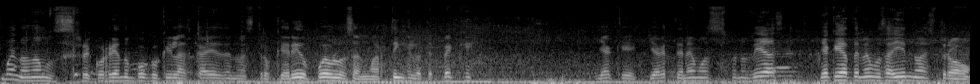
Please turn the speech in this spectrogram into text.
Bueno, andamos recorriendo un poco aquí las calles de nuestro querido pueblo San Martín Gelotepeque. Ya que ya tenemos, buenos días, ya que ya tenemos ahí nuestro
